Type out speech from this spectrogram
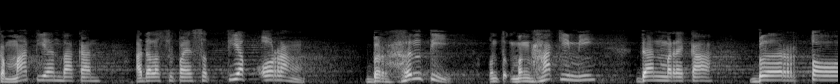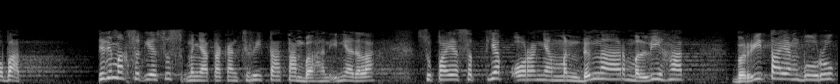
kematian bahkan adalah supaya setiap orang berhenti untuk menghakimi dan mereka bertobat. Jadi maksud Yesus menyatakan cerita tambahan ini adalah supaya setiap orang yang mendengar, melihat, berita yang buruk,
